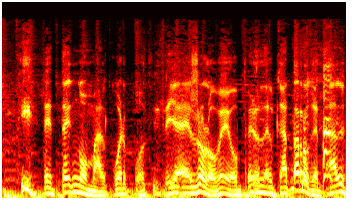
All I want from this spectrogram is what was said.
Dice, tengo mal cuerpo. Dice, ya eso lo veo, pero del catarro, ¿qué tal?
